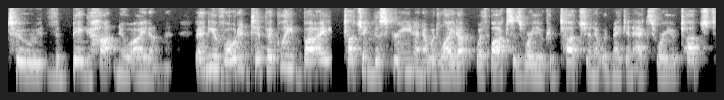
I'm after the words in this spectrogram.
to the big hot new item. And you voted typically by touching the screen, and it would light up with boxes where you could touch, and it would make an X where you touched.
